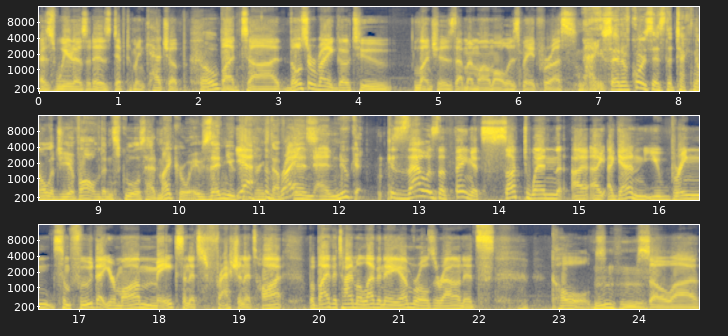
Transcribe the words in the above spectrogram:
as weird as it is, dipped them in ketchup. Okay. But uh, those are my go-to lunches that my mom always made for us. Nice. And of course, as the technology evolved and schools had microwaves, then you could Yeah, bring stuff right. and, and nuke it. Because that was the thing. It sucked when, I, I, again, you bring some food that your mom makes and it's fresh and it's hot, but by the time 11 a.m. rolls around, it's cold. So uh,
